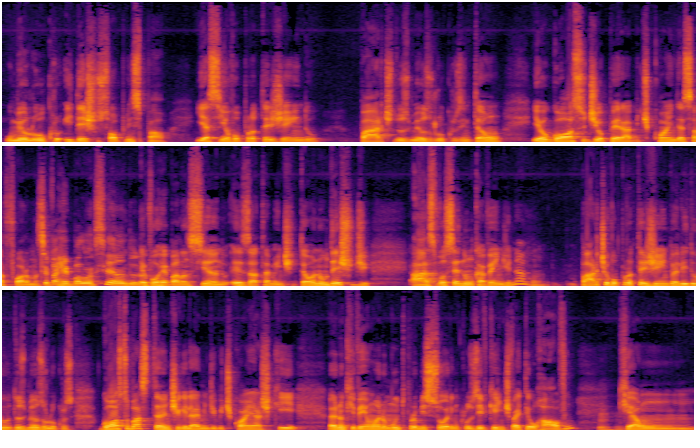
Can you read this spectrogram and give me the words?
o meu lucro e deixo só o principal. E assim eu vou protegendo parte dos meus lucros. Então, eu gosto de operar Bitcoin dessa forma. Você vai rebalanceando, né? Eu vou rebalanceando, exatamente. Então, eu não deixo de. Ah, se você nunca vende? Não. Parte eu vou protegendo ali do, dos meus lucros. Gosto bastante, Guilherme, de Bitcoin. Acho que ano que vem é um ano muito promissor, inclusive, que a gente vai ter o Halving, uhum. que é um,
